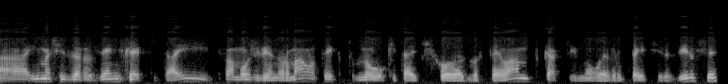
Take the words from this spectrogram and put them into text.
а, имаше заразени след Китай и това може би е нормално, тъй като много китайци ходят в Тайланд, както и много европейци, разбира се.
